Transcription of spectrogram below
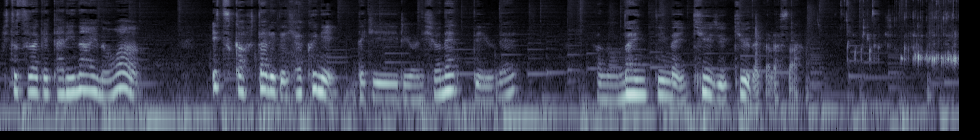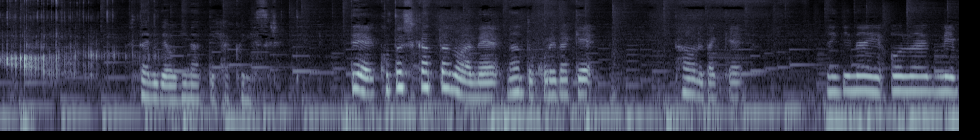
一つだけ足りないのはいつか二人で100にできるようにしようねっていうね。あの9999だからさ。2人で補って100にするってで今年買ったのはねなんとこれだけ。タオルだけ。99オールナイトニッ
